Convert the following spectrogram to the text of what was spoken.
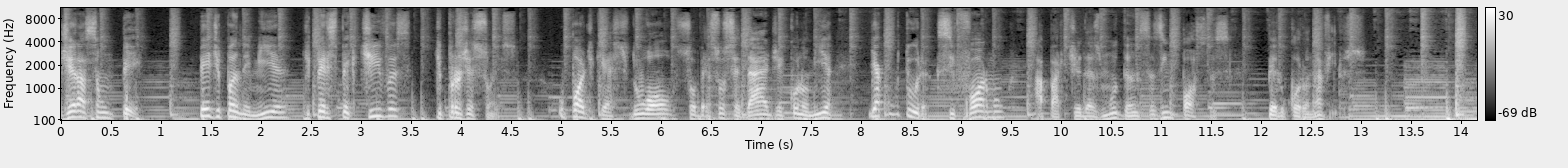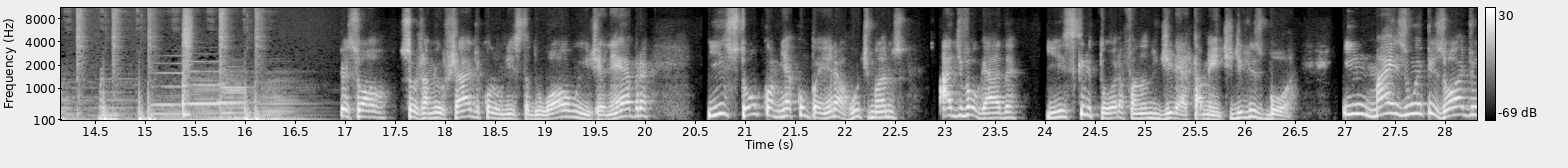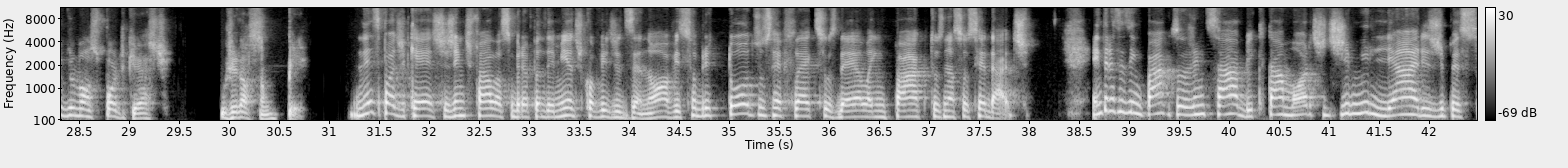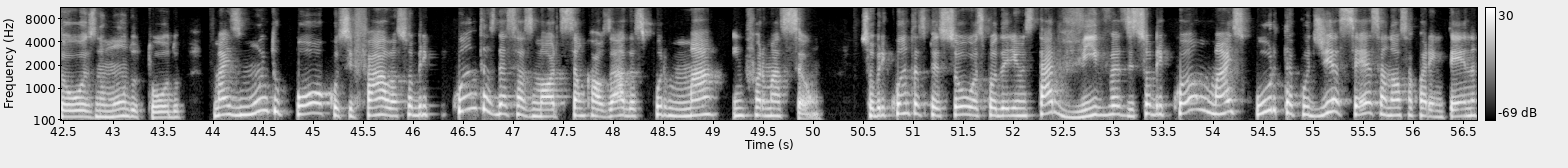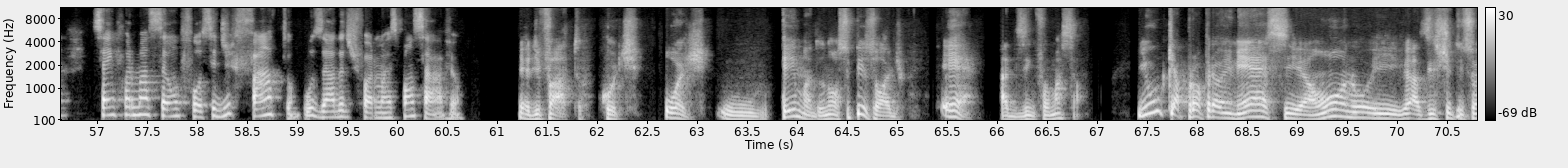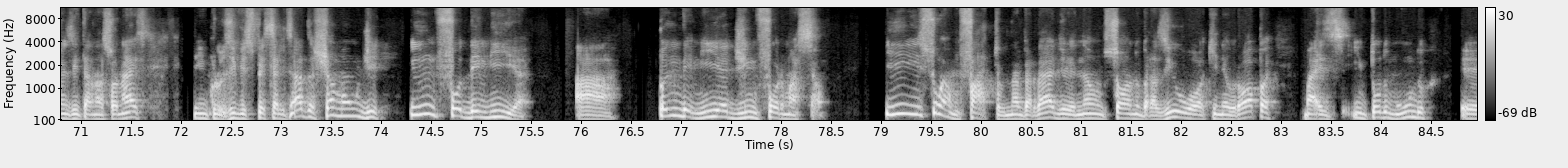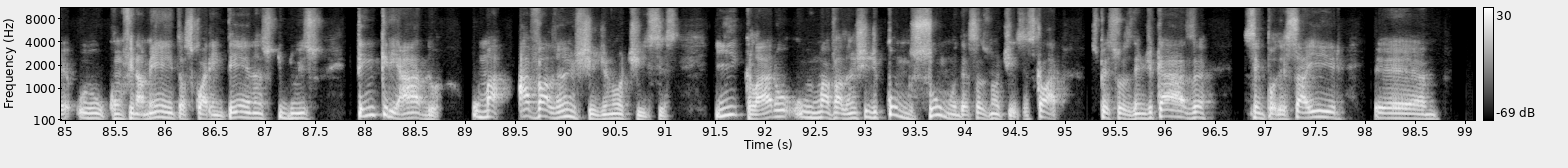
Geração P. P de pandemia, de perspectivas, de projeções. O podcast do UOL sobre a sociedade, a economia e a cultura que se formam a partir das mudanças impostas pelo coronavírus. Pessoal, sou Jamil Chad, colunista do UOL em Genebra, e estou com a minha companheira Ruth Manos, advogada e escritora, falando diretamente de Lisboa, em mais um episódio do nosso podcast o Geração P. Nesse podcast, a gente fala sobre a pandemia de Covid-19 e sobre todos os reflexos dela, impactos na sociedade. Entre esses impactos, a gente sabe que está a morte de milhares de pessoas no mundo todo, mas muito pouco se fala sobre quantas dessas mortes são causadas por má informação sobre quantas pessoas poderiam estar vivas e sobre quão mais curta podia ser essa nossa quarentena se a informação fosse de fato usada de forma responsável. É, de fato, Ruth, hoje o tema do nosso episódio é a desinformação. E o que a própria OMS, a ONU e as instituições internacionais, inclusive especializadas, chamam de infodemia, a pandemia de informação. E isso é um fato, na verdade, não só no Brasil ou aqui na Europa, mas em todo o mundo. Eh, o confinamento, as quarentenas, tudo isso tem criado uma avalanche de notícias. E, claro, uma avalanche de consumo dessas notícias. Claro, as pessoas dentro de casa, sem poder sair, eh,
